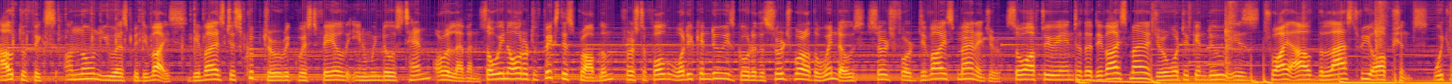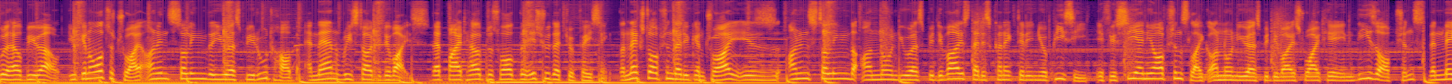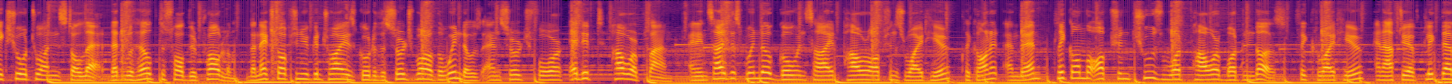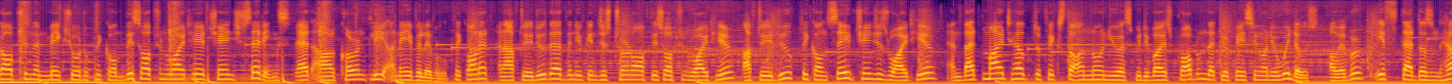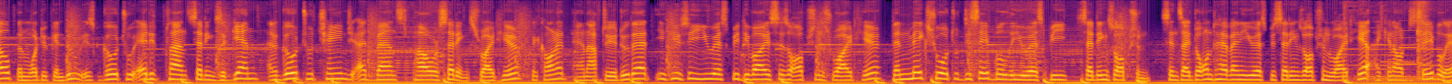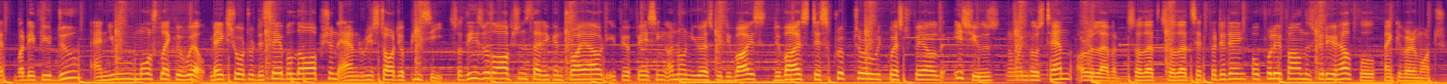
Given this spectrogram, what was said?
how to fix unknown USB device. Device descriptor request failed in Windows 10 or 11. So in order to fix this problem, first of all, what you can do is go to the search bar of the Windows, search for device manager. So after you enter the device manager, what you can do is try out the last three options, which will help you out. You can also try uninstalling the USB root hub and then restart your device. That might help to solve the issue that you're facing. The next option that you can try is uninstalling the unknown USB device that is connected in your PC. If you see any options like unknown USB device right here in these options, then make sure to uninstall that. That will help to solve your problem. The next option you can try is go to the search bar of the Windows and search for edit power plan. And inside this window, go inside power options right here, click on it and then click on the option choose what power button does. Click right here and after you have clicked that option then make sure to click on this option right here change settings that are currently unavailable. Click on it and after you do that then you can just turn off this option right here. After you do click on save changes right here and that might help to fix the unknown USB device problem that you're facing on your Windows. However, if that doesn't help then what you can do is go to edit plan settings again and go to change advanced power settings right here. Click on it and after you do that if you see USB devices options right here then make sure to disable the USB settings option. Since I don't have any USB settings option right here I cannot disable it but if you do and you most likely will make sure to disable the option and restart your PC. So these are the options that you can try out if you're facing unknown USB device, device descriptor request failed issues in Windows 10 or 11. So that's so that's it for today. Hopefully you found this video helpful. Thank you very much.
